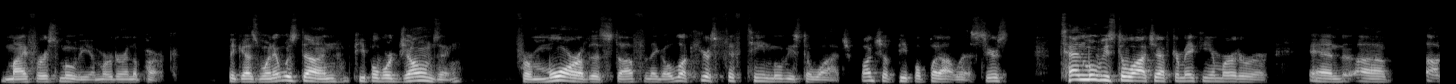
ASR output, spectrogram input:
my first movie, A Murder in the Park, because when it was done, people were jonesing for more of this stuff, and they go, "Look, here's 15 movies to watch." A bunch of people put out lists. Here's 10 movies to watch after Making a Murderer, and uh, a,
